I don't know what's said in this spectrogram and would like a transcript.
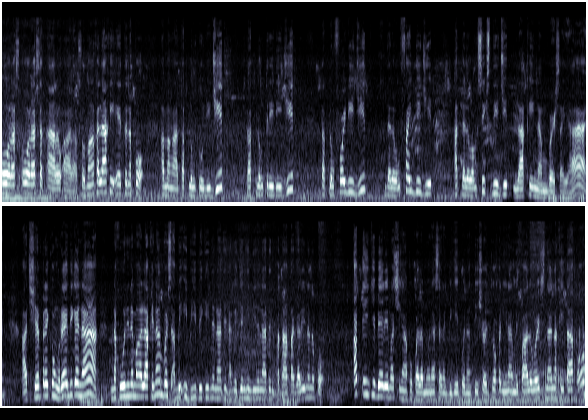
oras-oras at araw-araw. So mga kalaki ito na po ang mga tatlong 2 digit tatlong 3 digit tatlong 4 digit dalawang 5 digit at dalawang 6 digit lucky numbers. Ayan at syempre kung ready ka na, nakunin ng mga lucky numbers, abi ibibigay na natin agad yan, hindi na natin patatagalin. Ano po? At thank you very much nga po pala muna sa nagbigay po ng t-shirt ko. Kanina may followers na nakita ko.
